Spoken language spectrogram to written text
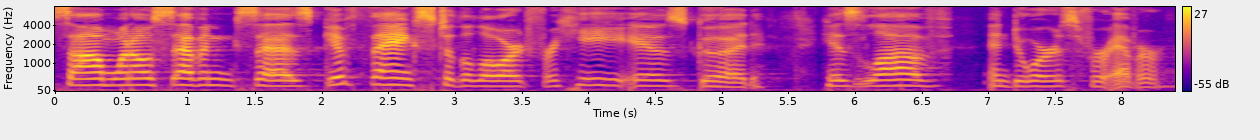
Psalm 107 says, Give thanks to the Lord, for he is good. His love endures forever.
